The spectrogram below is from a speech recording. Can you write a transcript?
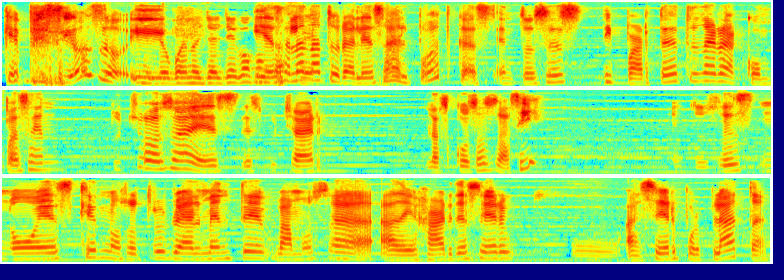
Qué precioso. Y, bueno, ya llegó y esa es la naturaleza del podcast. Entonces, y parte de tener a compas en tu choza es escuchar las cosas así. Entonces, no es que nosotros realmente vamos a, a dejar de hacer o hacer por plata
